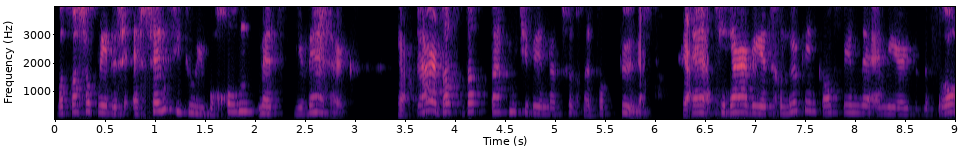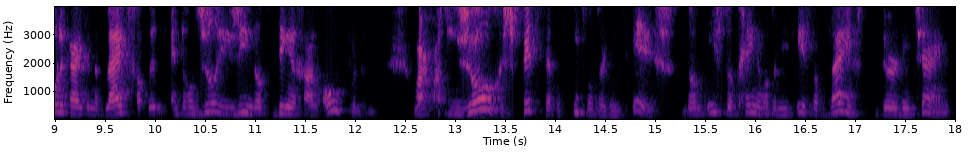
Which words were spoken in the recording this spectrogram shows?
Wat was ook weer de essentie toen je begon met je werk? Ja. Daar, dat, dat, daar moet je weer naar terug, naar dat punt. Ja. Hè, als je daar weer het geluk in kan vinden en weer de vrolijkheid en de blijdschap, en, en dan zul je zien dat dingen gaan openen. Maar als je zo gespitst hebt op iets wat er niet is, dan is datgene wat er niet is, dat blijft er niet zijn.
